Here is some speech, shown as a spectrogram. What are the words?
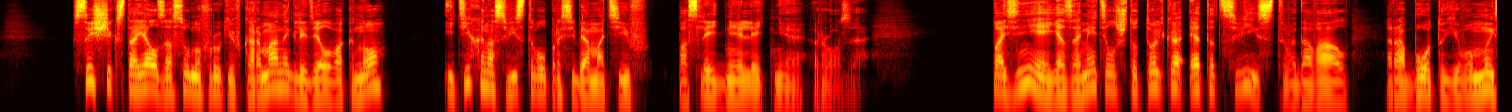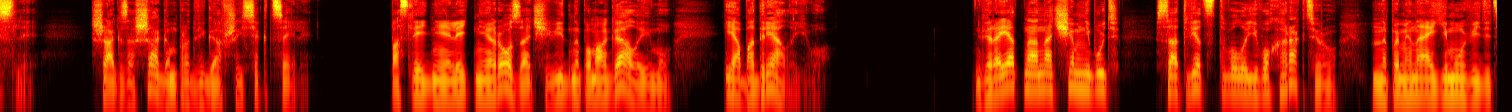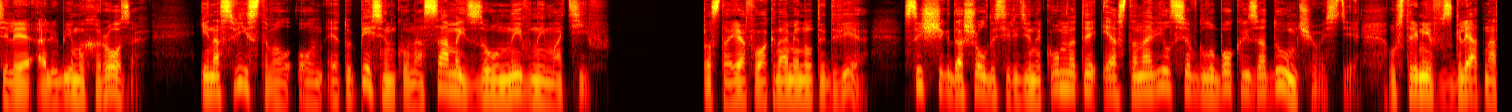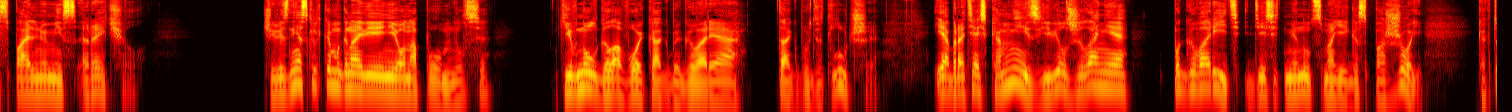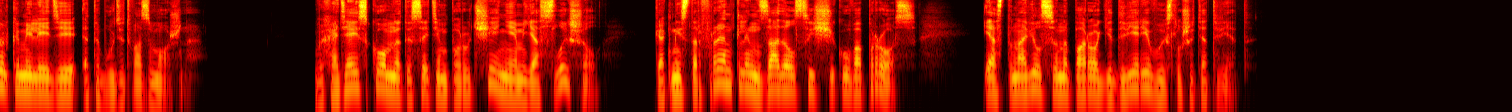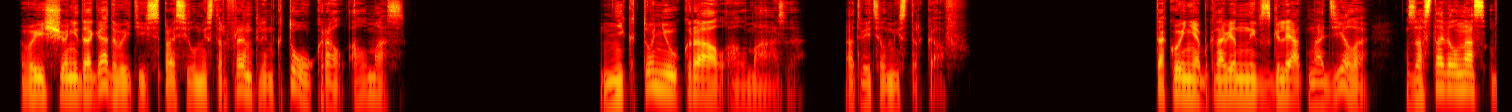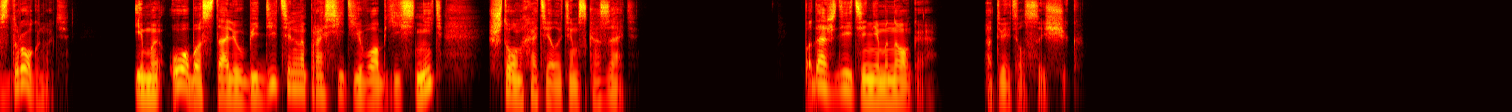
Сыщик стоял, засунув руки в карманы, глядел в окно и тихо насвистывал про себя мотив «Последняя летняя роза». Позднее я заметил, что только этот свист выдавал работу его мысли, шаг за шагом продвигавшейся к цели. Последняя летняя роза, очевидно, помогала ему и ободряла его. Вероятно, она чем-нибудь соответствовала его характеру, напоминая ему, видите ли, о любимых розах, и насвистывал он эту песенку на самый заунывный мотив. Постояв у окна минуты две, сыщик дошел до середины комнаты и остановился в глубокой задумчивости, устремив взгляд на спальню мисс Рэчел. Через несколько мгновений он опомнился, кивнул головой, как бы говоря «так будет лучше», и, обратясь ко мне, изъявил желание поговорить десять минут с моей госпожой, как только, миледи, это будет возможно. Выходя из комнаты с этим поручением, я слышал, как мистер Фрэнклин задал сыщику вопрос и остановился на пороге двери выслушать ответ. «Вы еще не догадываетесь?» — спросил мистер Фрэнклин, кто украл алмаз. «Никто не украл алмаза», — ответил мистер Кафф. Такой необыкновенный взгляд на дело заставил нас вздрогнуть, и мы оба стали убедительно просить его объяснить, что он хотел этим сказать. «Подождите немного», — ответил сыщик.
